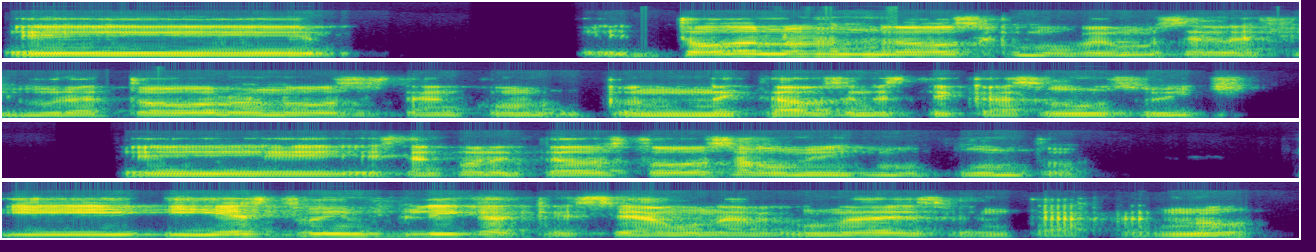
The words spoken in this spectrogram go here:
Eh, todos los nodos, como vemos en la figura, todos los nodos están conectados, en este caso un switch, están conectados todos a un mismo punto. Y, y esto implica que sea una, una desventaja, ¿no?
